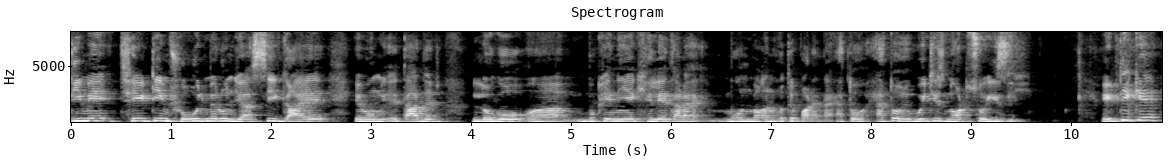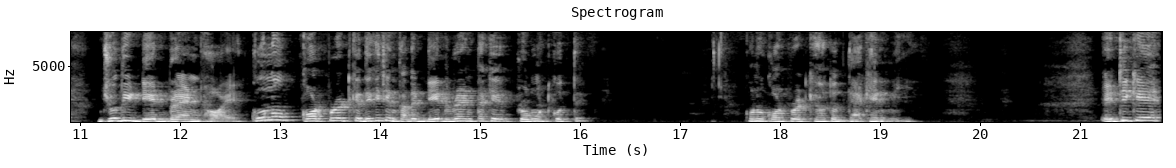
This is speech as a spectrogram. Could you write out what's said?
টিমে সেই টিম সবুজ মেরুন জার্সি, গায়ে এবং তাদের লোগো বুকে নিয়ে খেলে তারা মোহনবাগান হতে পারে না। এত এত which is not so easy ATK যদি ডেড ব্র্যান্ড হয়, কোনো কর্পোরেটকে দেখেছেন? তাদের ডেড ব্র্যান্ডটাকে প্রমোট করতে? কোনো কর্পোরেটকে হয়তো দেখেননি। এটিকে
